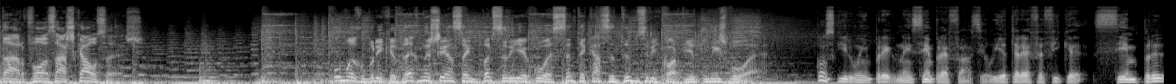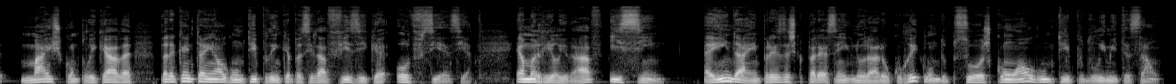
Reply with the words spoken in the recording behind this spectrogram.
Dar voz às causas. Uma rubrica da Renascença em parceria com a Santa Casa de Misericórdia de Lisboa. Conseguir um emprego nem sempre é fácil e a tarefa fica sempre mais complicada para quem tem algum tipo de incapacidade física ou deficiência. É uma realidade e sim, ainda há empresas que parecem ignorar o currículo de pessoas com algum tipo de limitação.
